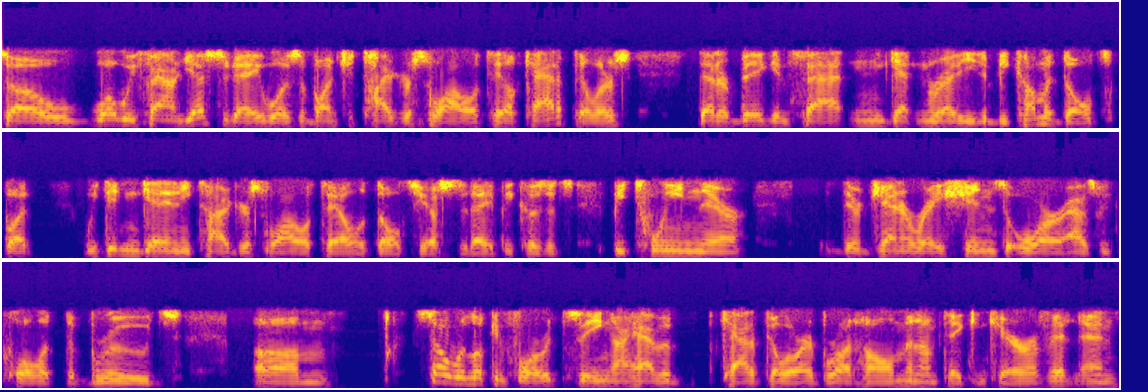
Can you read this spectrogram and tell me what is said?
So, what we found yesterday was a bunch of tiger swallowtail caterpillars that are big and fat and getting ready to become adults, but we didn't get any tiger swallowtail adults yesterday because it's between their their generations or as we call it the broods. Um so we're looking forward to seeing. I have a caterpillar i brought home and i'm taking care of it and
